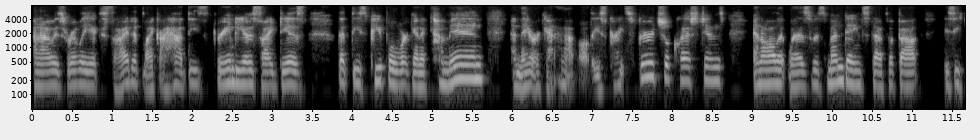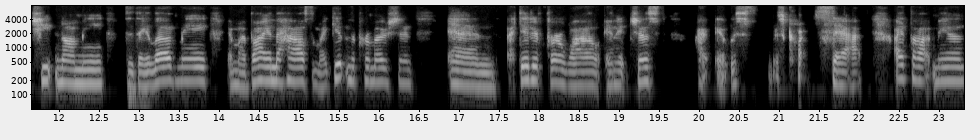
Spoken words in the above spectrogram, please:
And I was really excited. Like I had these grandiose ideas that these people were going to come in and they were going to have all these great spiritual questions. And all it was was mundane stuff about is he cheating on me? Do they love me? Am I buying the house? Am I getting the promotion? And I did it for a while and it just, I, it was, it was quite sad. I thought, man,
